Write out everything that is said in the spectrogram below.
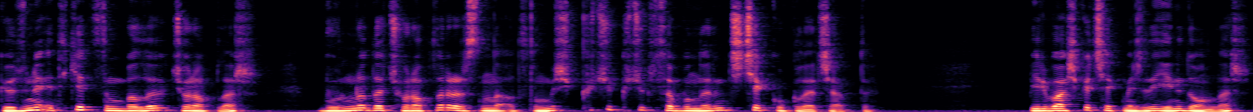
Gözüne etiket zımbalı çoraplar, burnuna da çoraplar arasında atılmış küçük küçük sabunların çiçek kokuları çarptı. Bir başka çekmecede yeni donlar,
